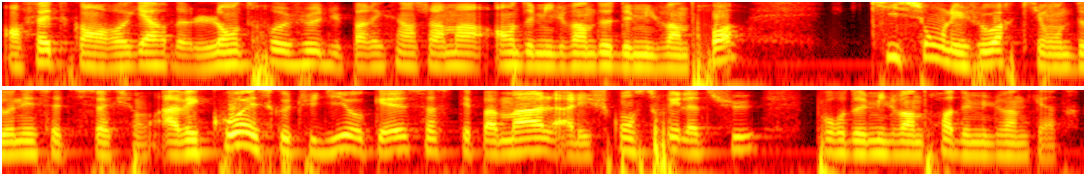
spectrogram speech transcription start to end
En fait, quand on regarde l'entrejeu du Paris Saint-Germain en 2022-2023, qui sont les joueurs qui ont donné satisfaction Avec quoi est-ce que tu dis, ok, ça c'était pas mal, allez, je construis là-dessus pour 2023-2024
